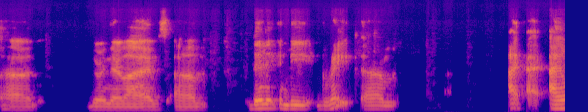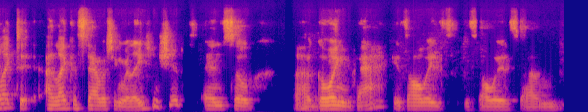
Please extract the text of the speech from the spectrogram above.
uh, during their lives, um, then it can be great. Um, I, I, I, like to I like establishing relationships, and so uh, going back is always is always um,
